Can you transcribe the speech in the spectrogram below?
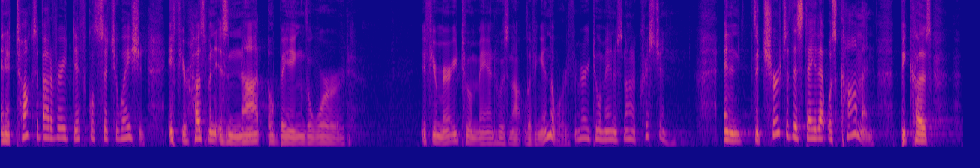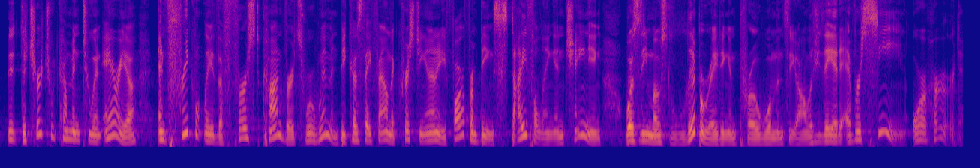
And it talks about a very difficult situation. If your husband is not obeying the word, if you're married to a man who is not living in the Word, if you're married to a man who's not a Christian. And in the church of this day, that was common because the church would come into an area, and frequently the first converts were women because they found that Christianity, far from being stifling and chaining, was the most liberating and pro woman theology they had ever seen or heard.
